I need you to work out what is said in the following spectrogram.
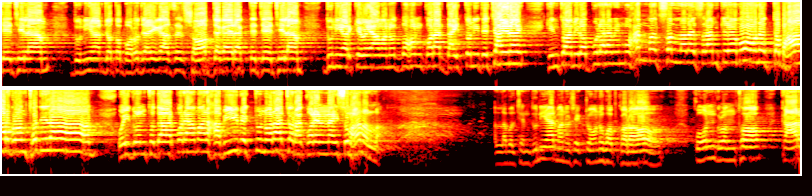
চেয়েছিলাম, দুনিয়ার যত বড় জায়গা আছে সব জায়গায় রাখতে চেয়েছিলাম, দুনিয়ার কেউ আমানত বহন করার দায়িত্ব নিতে চায় নাই, কিন্তু আমি রব্বুল আলমিন মোহাম্মদ সাল্লাহ সাল্লামকে এমন একটা ভার গ্রন্থ দিলাম, ওই গ্রন্থ দেওয়ার পরে আমার হাবিব একটু নড়াচড়া করেন নাই সুবহান আল্লাহ আল্লাহ বলছেন, দুনিয়ার মানুষ একটু অনুভব করো। কোন গ্রন্থ কার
